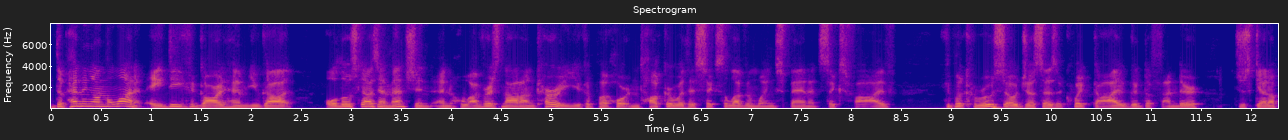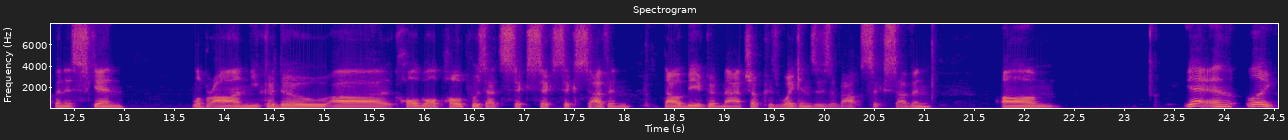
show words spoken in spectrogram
depending on the lineup. AD could guard him. You got all those guys I mentioned, and whoever is not on Curry, you could put Horton Tucker with his 6'11 wingspan at 6'5. You could put Caruso just as a quick guy, a good defender, just get up in his skin. LeBron, you could do uh, Caldwell Pope, who's at six six six seven. That would be a good matchup because Wiggins is about six seven. Um, yeah, and like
